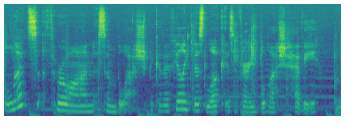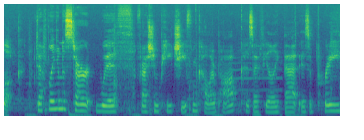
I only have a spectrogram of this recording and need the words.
Let's throw on some blush because I feel like this look is a very blush heavy look. Definitely gonna start with Fresh and Peachy from ColourPop because I feel like that is a pretty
